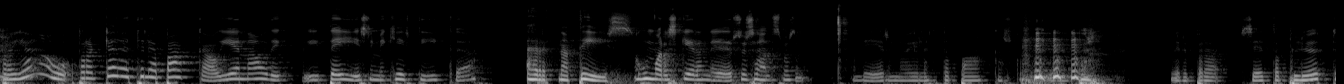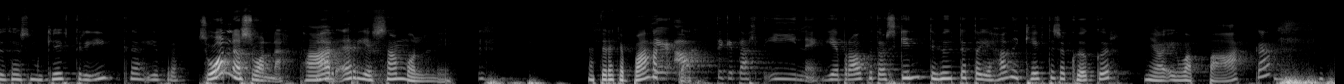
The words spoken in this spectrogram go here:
bara, já, bara geða til að baka og ég náði í degi sem ég kipti í IKEA Erna Dís. hún var að skera niður, svo sagði hann smá svona við erum nú eiginlega ekkert að baka sko. við erum bara við erum bara að setja plötu þar sem hún kiptir í ég bara, svona svona Þar er ég sammálinni. Þetta er ekki að baka. ég átti ekkert allt í neitt ég bara ákvæmt á skyndi hugdært og ég hafði keipt þessar kökur Já, ég var að baka.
